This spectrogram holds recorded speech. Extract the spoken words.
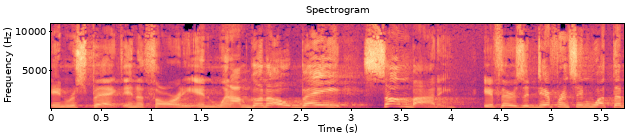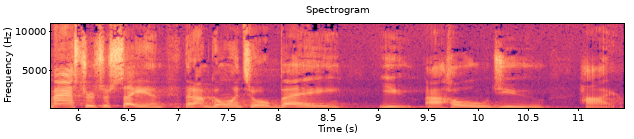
in respect, in authority. And when I'm going to obey somebody, if there's a difference in what the masters are saying, that I'm going to obey you. I hold you higher.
